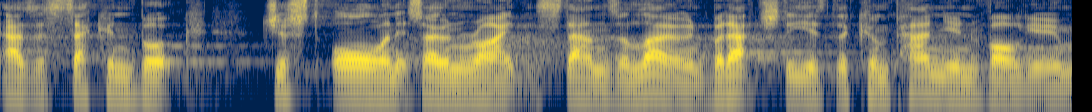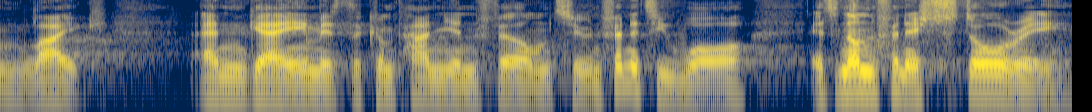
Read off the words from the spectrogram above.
as a second book just all in its own right that stands alone, but actually as the companion volume like Endgame is the companion film to Infinity War. It's an unfinished story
